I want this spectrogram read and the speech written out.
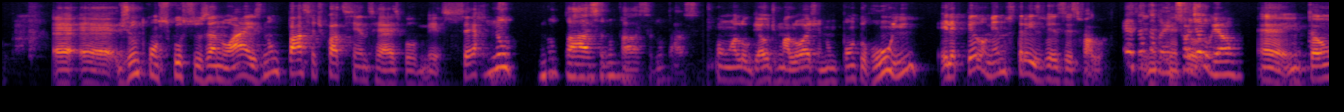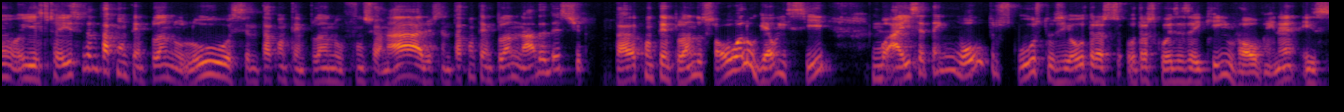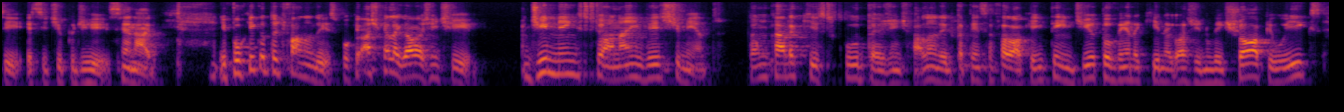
é, é, junto com os custos anuais, não passa de 400 reais por mês, certo? Não, não passa, não passa, não passa. Com um aluguel de uma loja num ponto ruim, ele é pelo menos três vezes esse valor. Exatamente, só de aluguel. É, então isso aí você não está contemplando luz, você não está contemplando funcionário, você não está contemplando nada desse tipo está contemplando só o aluguel em si. Aí você tem outros custos e outras, outras coisas aí que envolvem né, esse, esse tipo de cenário. E por que, que eu estou te falando isso? Porque eu acho que é legal a gente dimensionar investimento. Então, um cara que escuta a gente falando, ele está pensando, fala, ok, entendi, eu estou vendo aqui negócio de nuvem shop, Wix,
